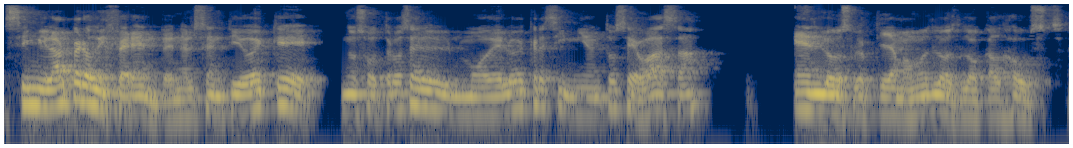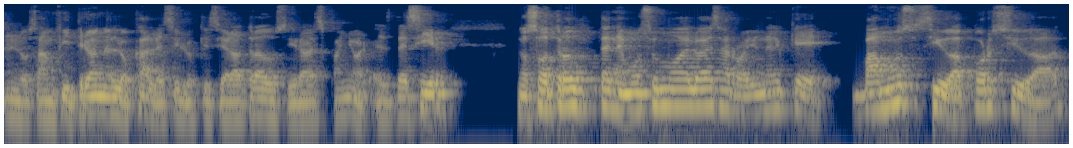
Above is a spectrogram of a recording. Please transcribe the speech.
similar, pero diferente, en el sentido de que nosotros el modelo de crecimiento se basa en los, lo que llamamos los local hosts, en los anfitriones locales, si lo quisiera traducir a español. Es decir, nosotros tenemos un modelo de desarrollo en el que vamos ciudad por ciudad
